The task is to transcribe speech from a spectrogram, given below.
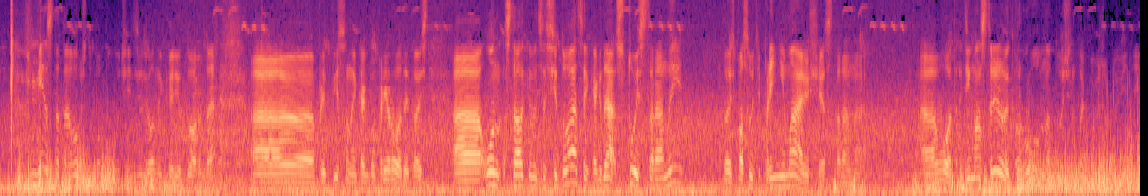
вместо того, чтобы получить зеленый коридор, да, а, предписанный как бы природой, то есть он сталкивается с ситуацией, когда с той стороны, то есть по сути принимающая сторона, вот, демонстрирует ровно точно такое же поведение.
